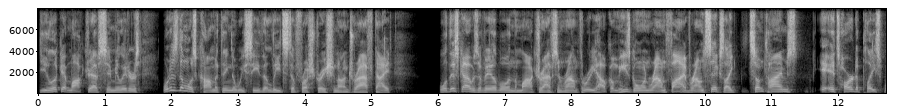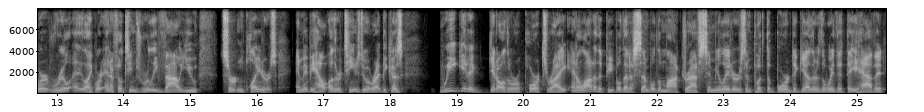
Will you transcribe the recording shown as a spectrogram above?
you look at mock draft simulators, what is the most common thing that we see that leads to frustration on draft night? Well, this guy was available in the mock drafts in round three. How come he's going round five, round six? Like sometimes it's hard to place where real like where NFL teams really value certain players and maybe how other teams do it, right? Because we get to get all the reports, right? And a lot of the people that assemble the mock draft simulators and put the board together the way that they have it,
